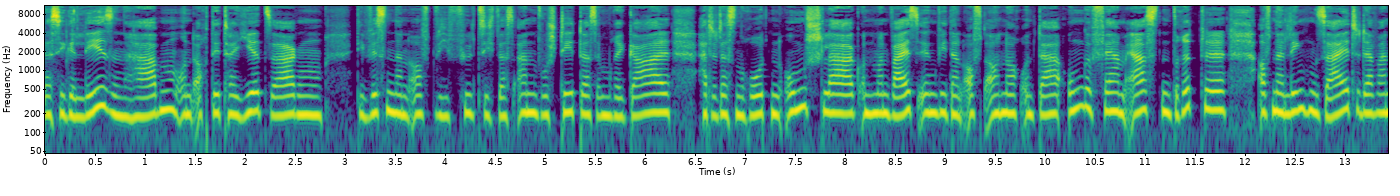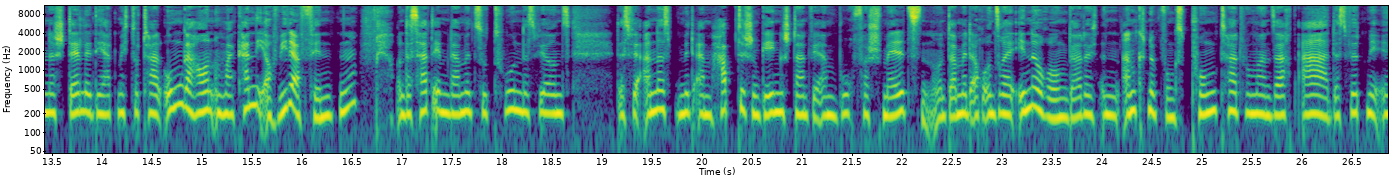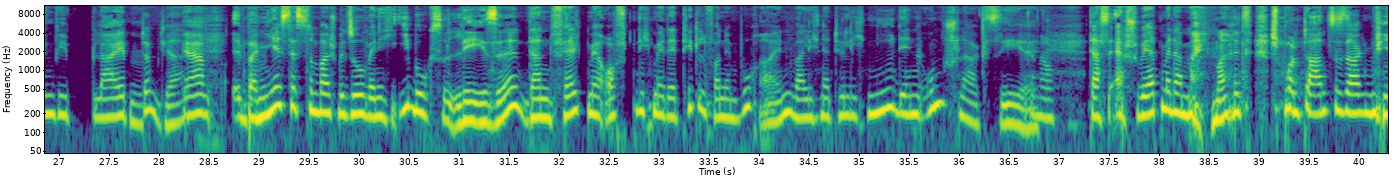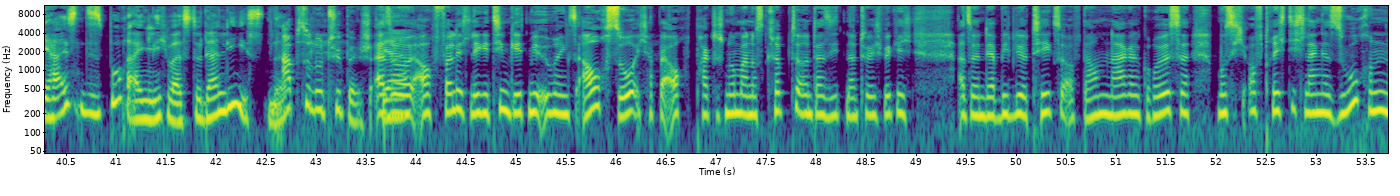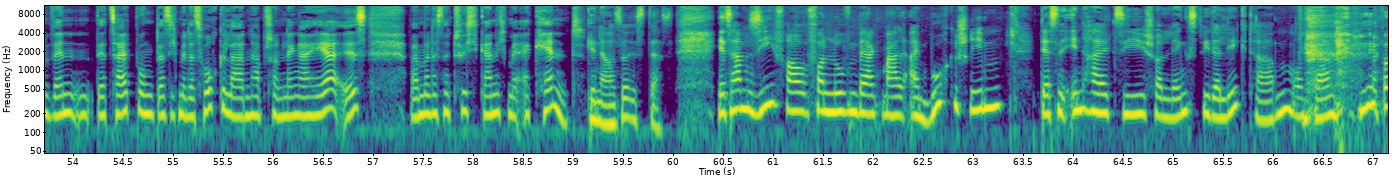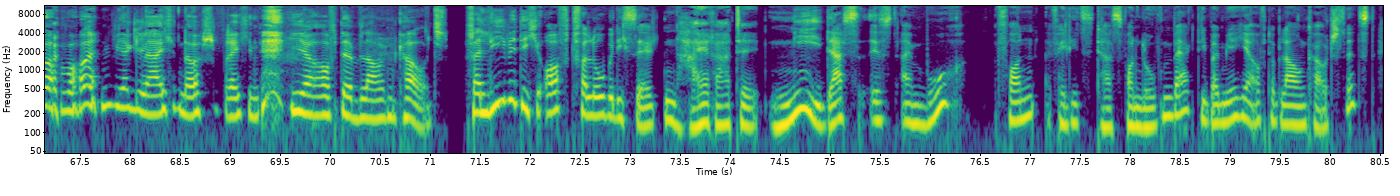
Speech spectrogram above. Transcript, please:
das sie gelesen haben und auch detailliert sagen, die wissen dann oft, wie fühlt sich das an, wo steht das im Regal, hatte das einen roten Umschlag und man weiß irgendwie dann oft auch noch, und da ungefähr im ersten Drittel auf einer linken Seite, da war eine Stelle, die hat mich total umgehauen und man kann die auch wiederfinden. Und das hat eben damit zu tun, dass wir uns, dass wir anders mit einem haptischen Gegenstand wie einem Buch verschmelzen und damit auch unsere Erinnerung dadurch einen Anknüpfungspunkt hat, wo man sagt, ah, das wird mir irgendwie bleiben. Stimmt, ja. ja. Bei mir ist das zum Beispiel so, wenn ich E-Books lese, dann fällt mir oft nicht mehr der Titel von dem Buch ein, weil ich natürlich nie den Umschlag sehe. Genau. Das erschwert mir dann manchmal spontan zu sagen, wie heißt denn das Buch eigentlich, was du da liest? Ne? Absolut typisch. Also ja. auch völlig legitim geht mir übrigens auch so. Ich habe ja auch praktisch nur Manuskripte und da sieht natürlich wirklich, also in der Bibliothek so auf Daumennagelgröße, muss ich oft richtig lange suchen, wenn der Zeitpunkt, dass ich mir das hochgeladen habe, schon länger her ist weil man das natürlich gar nicht mehr erkennt. Genau so ist das. Jetzt haben Sie, Frau von Lovenberg, mal ein Buch geschrieben, dessen Inhalt Sie schon längst widerlegt haben. Und darüber wollen wir gleich noch sprechen, hier auf der blauen Couch. Verliebe dich oft, verlobe dich selten, heirate nie. Das ist ein Buch von Felicitas von Lovenberg, die bei mir hier auf der blauen Couch sitzt.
